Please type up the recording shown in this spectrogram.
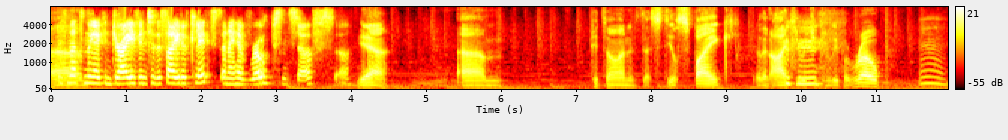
Isn't that Um, something I can drive into the side of cliffs? And I have ropes and stuff. So Yeah. Um, Piton is a steel spike with an eye through which you can loop a rope. Mm.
